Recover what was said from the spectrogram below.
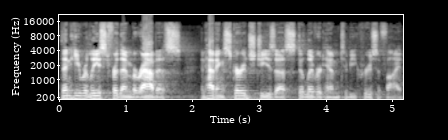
Then he released for them Barabbas, and having scourged Jesus, delivered him to be crucified.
